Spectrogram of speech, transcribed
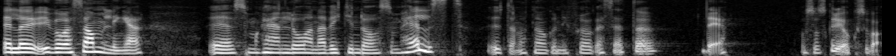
eller i våra samlingar eh, som man kan låna vilken dag som helst utan att någon ifrågasätter det. Och så ska det också vara.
